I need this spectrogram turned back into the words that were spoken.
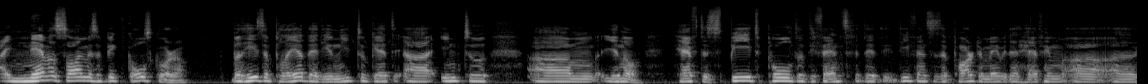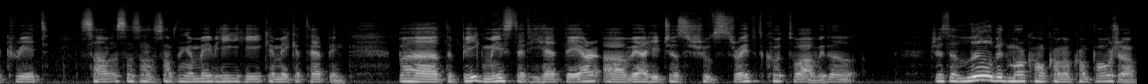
I never saw him as a big goal scorer, but he's a player that you need to get uh, into. Um, you know, have the speed, pull the defense the defenses apart, and maybe then have him uh, uh, create some, some, something, and maybe he, he can make a tap in. But the big miss that he had there, uh, where he just shoots straight at Courtois with a just a little bit more com com composure.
